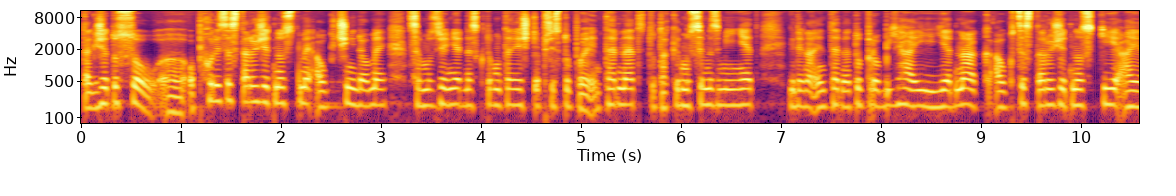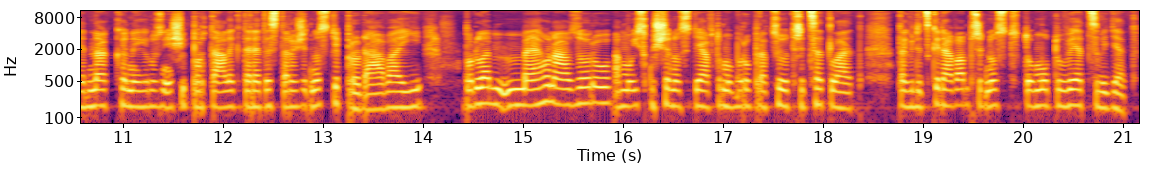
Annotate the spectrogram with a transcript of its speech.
Takže to jsou eh, obchody se starožitnostmi, aukční domy. Samozřejmě dnes k tomu tady ještě přistupuje internet, to taky musím zmínit, kde na internetu probíhají jednak aukce starožitností a jednak nejrůznější portály, které ty starožitnosti prodávají. Podle mého názoru a mojí zkušenosti, já v tom oboru pracuji 30 let, tak vždycky dávám přednost tomu tu věc vidět.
